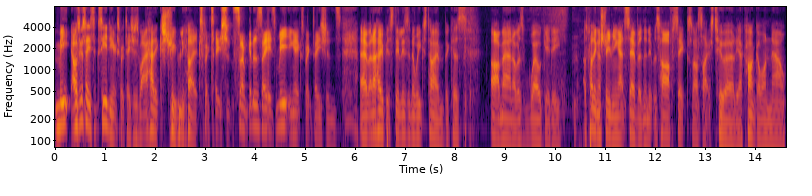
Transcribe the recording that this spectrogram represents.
me. I was gonna say it's exceeding expectations, but I had extremely high expectations, so I'm gonna say it's meeting expectations, um, and I hope it still is in a week's time because, oh man, I was well giddy. I was planning on streaming at seven, and it was half six, and I was like, it's too early. I can't go on now.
